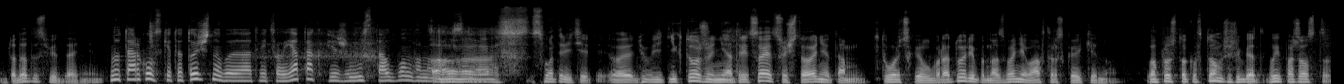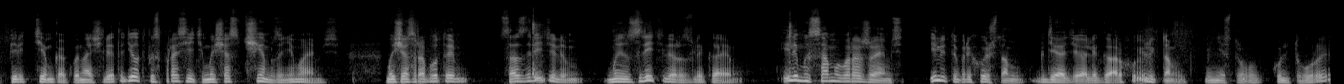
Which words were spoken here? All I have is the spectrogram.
ну, тогда до свидания. Ну, Тарковский-то точно бы ответил, я так вижу, не стал бы он вам объяснять. А, с- смотрите, э, ведь никто же не отрицает существование там творческой лаборатории под названием авторское кино. Вопрос только в том же, ребят, вы, пожалуйста, перед тем, как вы начали это делать, вы спросите, мы сейчас чем занимаемся? Мы сейчас работаем со зрителем, мы зрителя развлекаем, или мы самовыражаемся? Или ты приходишь там к дяде олигарху или там, к министру культуры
